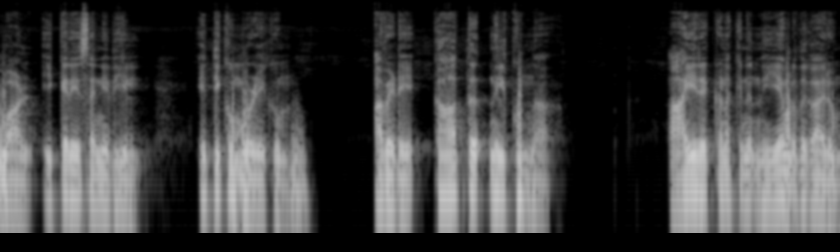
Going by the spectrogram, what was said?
വാൾ ഇക്കരെ സന്നിധിയിൽ എത്തിക്കുമ്പോഴേക്കും അവിടെ കാത്ത് നിൽക്കുന്ന ആയിരക്കണക്കിന് നിയമൃതകാരും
